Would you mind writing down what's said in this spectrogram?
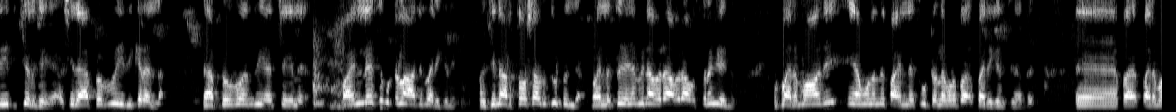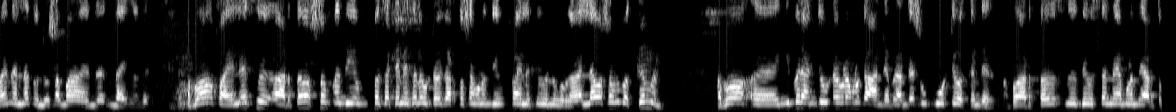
വീതിച്ചെടുക്കുക പക്ഷെ ലാപ്ടോപ്പ് വീതിക്കലല്ല ലാപ്ടോപ്പ് എന്ത് വെച്ചാൽ ഫൈനലൈസ് കുട്ടികൾ ആദ്യം പരിഗണിക്കും. എന്നുവെച്ചാൽ അടുത്ത വർഷം അവർക്ക് കിട്ടില്ല. ഫൈനലൈസ് കഴിഞ്ഞാൽ പിന്നെ അവർ അവർ അവസരം കഴിഞ്ഞു. അപ്പൊ പരമാവധി നമ്മൾ ഫൈനലൈസ് കുട്ടികളെ നമ്മൾ പരിഗണിച്ചത്. പരമാവധി നല്ല തൊണ്ണൂറ് ശതമാനം ഉണ്ടായിരുന്നത്. അപ്പോൾ ഫൈനലൈസ് അടുത്ത വർഷം എന്ത് ചെയ്യും? ഇപ്പൊ സെക്കൻഡ് ലൈസിലെ കുട്ടികൾക്ക് അടുത്ത വർഷം എന്ത് ചെയ്യും? ഫൈനലൈസ് കൊടുക്കണം. എല്ലാ വർഷവും വെക്കുന്നുണ്ട്. അപ്പോൾ ഇനിയിപ്പോൾ ഒരു അഞ്ച് കുട്ടികൾ നമ്മൾ കാണണ്ടേ? അപ്പോൾ രണ്ട് വർഷം കൂട്ടി വെക്കേണ്ടി വരും. അപ്പോൾ അടുത്ത ദിവസം തന്നെ നമ്മൾ അടുത്ത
